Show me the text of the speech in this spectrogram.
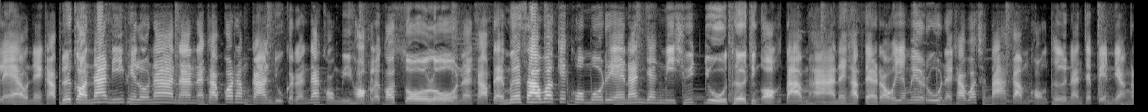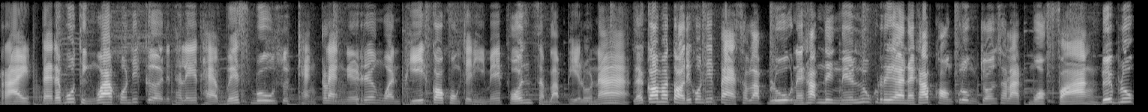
แล้วนะครับ โดยก่อนหน้านี้เพโรนานั้นนะครับก็ทำการอยู่กับทางด้านของมีฮอคแล้วก็โซโลนะครับแต่เมื่อทราบว่าเก็กโคโมเรียนั้นยังมีชีวิตอยู่เธอจึงออกตามหานะครับแต่เราก็ยังไม่รู้นะครับว่าชะตากรรมของเธอนั้นจะเป็นอย่างไร แต่ถ้าพูดถึงว่าคนที่เกิดในทะเลแถบเวสต์บลูสุดแข็งแกร่งในเรื่องวันพีชก็คงจะหนีไม่พ้นสำหรับเพโรนาแล้วก็มาต่อที่คนที่ 8สำหรับบลูกนะครับหนึ่งในลูกเรือนะครับของกลุ่มโจรสลัดหมวกฟาง โดยบลูก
